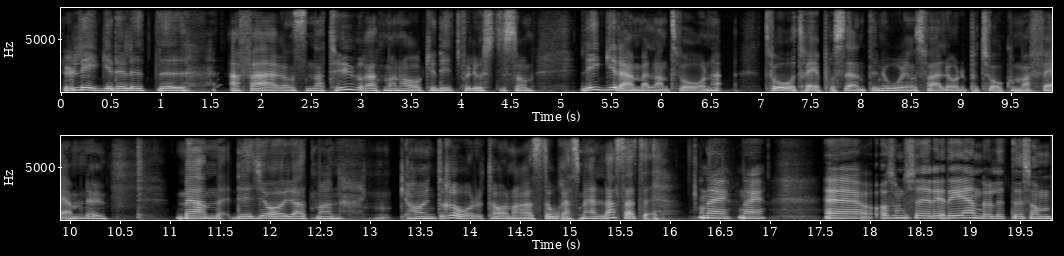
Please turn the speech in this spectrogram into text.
Nu ligger det lite i affärens natur att man har kreditförluster som ligger där mellan 2 och 3 procent. I Norions fall låg det på 2,5 nu. Men det gör ju att man har inte råd att ta några stora smällar så att säga. Nej, nej. Eh, och som du säger, det, det är ändå lite som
